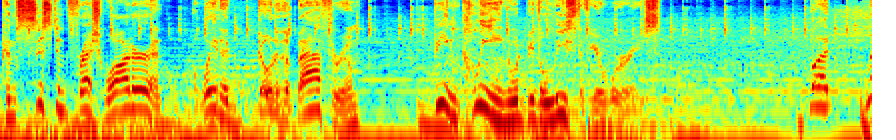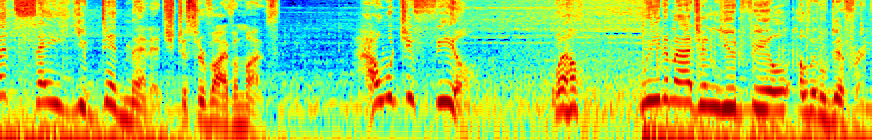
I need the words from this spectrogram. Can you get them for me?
consistent fresh water, and a way to go to the bathroom, being clean would be the least of your worries. But let's say you did manage to survive a month. How would you feel? Well, we'd imagine you'd feel a little different.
